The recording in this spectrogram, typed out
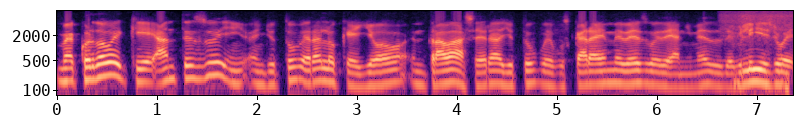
Me acuerdo, güey, que antes, güey, en, YouTube era lo que yo entraba a hacer a YouTube, güey, buscar a MVs, güey, de animes, de Bleach, güey,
